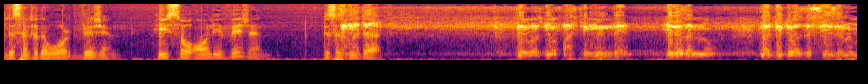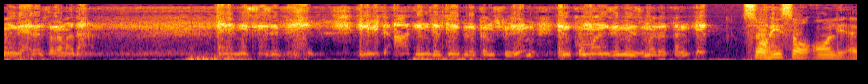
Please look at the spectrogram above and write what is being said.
Listen to the word vision. He saw only vision. This is that. There was no fasting moon then. He doesn't know. But it was the season among the Arabs, Ramadan. And he sees a vision in which Archangel Gabriel comes to him and commands him in his mother tongue. So he saw only a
